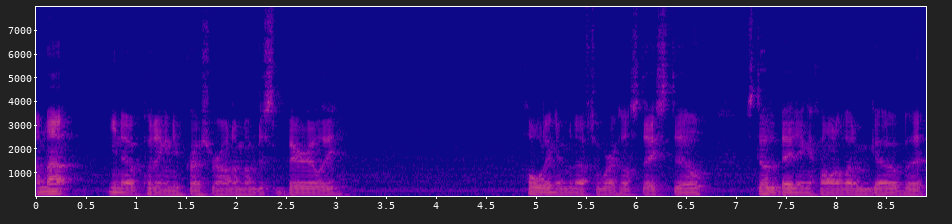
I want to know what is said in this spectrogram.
I'm not, you know, putting any pressure on him. I'm just barely holding him enough to where he'll stay still. Still debating if I want to let him go, but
